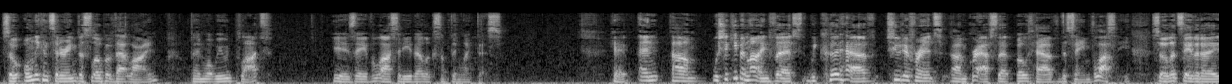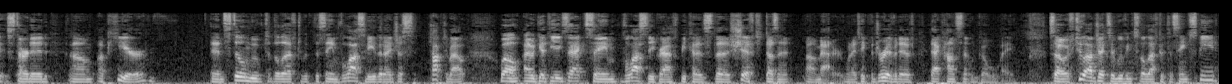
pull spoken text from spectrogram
So only considering the slope of that line then what we would plot is a velocity that looks something like this. Okay and um, we should keep in mind that we could have two different um, graphs that both have the same velocity. So let's say that I started um, up here and still move to the left with the same velocity that I just talked about well I would get the exact same velocity graph because the shift doesn't uh, matter. When I take the derivative that constant would go away. So if two objects are moving to the left at the same speed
